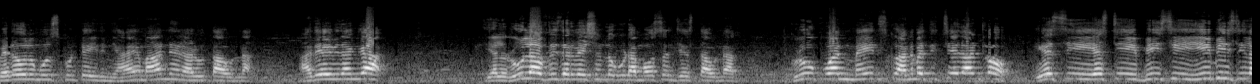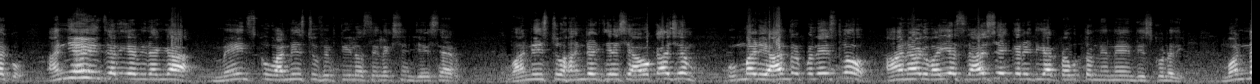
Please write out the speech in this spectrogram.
పెదవులు మూసుకుంటే ఇది న్యాయమా అని నేను అడుగుతా ఉన్నా. అదేవిధంగా ఇలా రూల్ ఆఫ్ రిజర్వేషన్లో కూడా మోసం చేస్తూ ఉన్నారు. గ్రూప్ వన్ మెయిన్స్కు అనుమతి ఇచ్చే దాంట్లో ఎస్సీ ఎస్టీ బీసీ ఈబీసీలకు అన్యాయం జరిగే విధంగా మెయిన్స్కు వన్ ఈస్ టు ఫిఫ్టీలో సెలెక్షన్ చేశారు. వన్ ఈస్ టు హండ్రెడ్ చేసే అవకాశం ఉమ్మడి ఆంధ్రప్రదేశ్లో ఆనాడు వైఎస్ రాజశేఖర రెడ్డి గారి ప్రభుత్వం నిర్ణయం తీసుకున్నది. మొన్న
